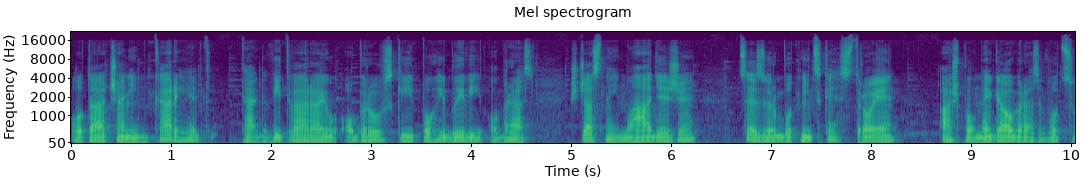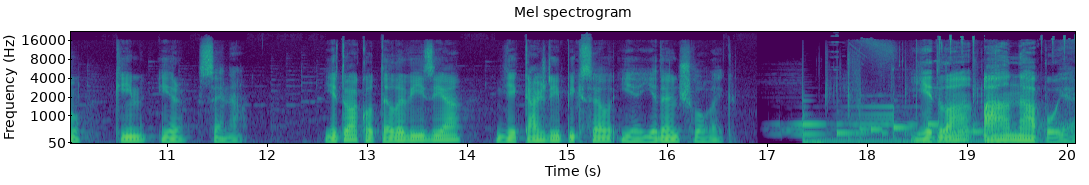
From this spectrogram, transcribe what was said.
Otáčaním kariet tak vytvárajú obrovský pohyblivý obraz šťastnej mládeže cez robotnícke stroje až po megaobraz vodcu Kim Ir Sena. Je to ako televízia, kde každý pixel je jeden človek. Jedlá a nápoje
